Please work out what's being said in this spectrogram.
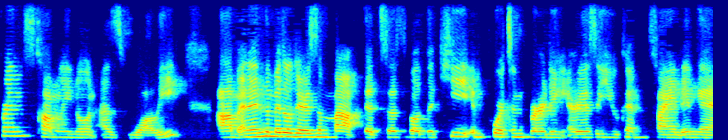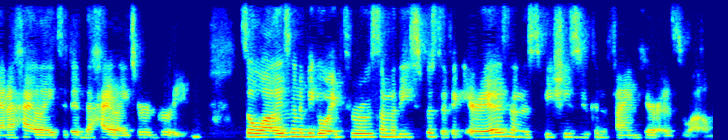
Prince, commonly known as Wally. Um, and in the middle, there's a map that says about the key important birding areas that you can find in Guyana highlighted in the highlighter green. So Wally's going to be going through some of these specific areas and the species you can find here as well.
